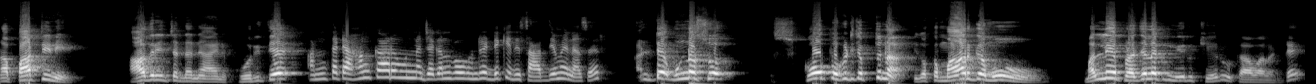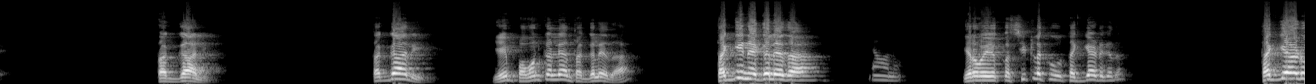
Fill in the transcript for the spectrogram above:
నా పార్టీని ఆదరించండి అని ఆయన కోరితే అంతటి అహంకారం ఉన్న జగన్మోహన్ రెడ్డికి ఇది సాధ్యమేనా సార్? అంటే ఉన్న స్కోప్ ఒకటి చెప్తున్నా. ఇది ఒక మార్గము. మళ్ళీ ప్రజలకు మీరు చేరువు కావాలంటే తగ్గాలి. తగ్గాలి. ఏం పవన్ కళ్యాణ్ తగ్గలేదా? తగ్గి నెగ్గలేదా? ఇరవై ఒక్క సీట్లకు తగ్గాడు కదా. తగ్గాడు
